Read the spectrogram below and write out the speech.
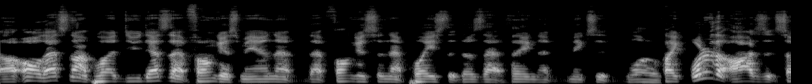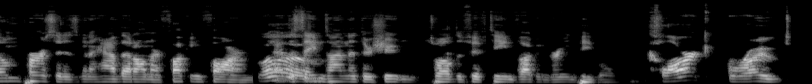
uh, oh that's not blood dude. That's that fungus man. That that fungus in that place that does that thing that makes it glow. Like what are the odds that some person is going to have that on their fucking farm Well, at the same time that they're shooting 12 to 15 fucking green people? Clark wrote,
